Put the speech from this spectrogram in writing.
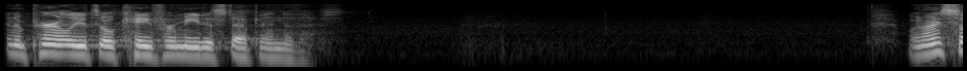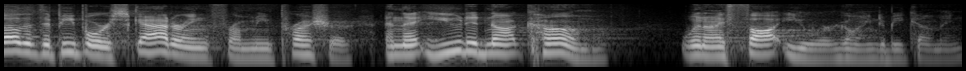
and apparently it's okay for me to step into this. When I saw that the people were scattering from me pressure, and that you did not come when I thought you were going to be coming,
